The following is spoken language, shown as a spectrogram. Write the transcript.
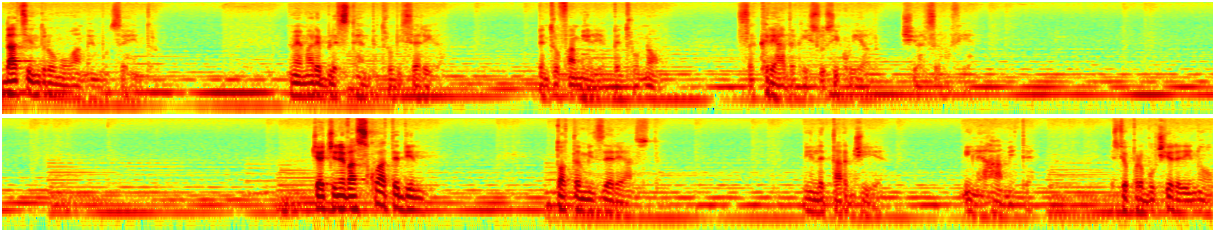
Dați-mi drumul, oameni buni, să intru. Nu mai mare blestem pentru o biserică, pentru o familie, pentru un om, să creadă că Isus e cu el și el să nu fie. Ceea ce ne va scoate din toată mizeria asta, din letargie, din lehamite, este o prăbucire din nou,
